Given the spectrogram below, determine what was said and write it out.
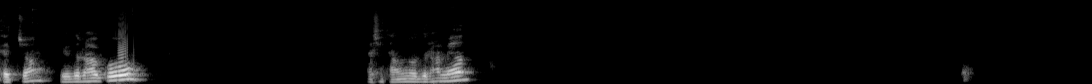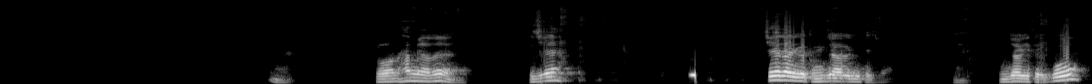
됐죠? 빌드를 하고 다시 다운로드를 하면 런 하면은 이제 CLI가 동작이 되죠. 네, 동작이 되고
